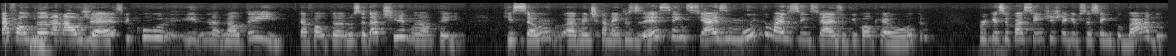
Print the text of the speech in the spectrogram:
Tá faltando analgésico na UTI, tá faltando sedativo na UTI, que são uh, medicamentos essenciais e muito mais essenciais do que qualquer outro, porque se o paciente chega e precisa ser entubado,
